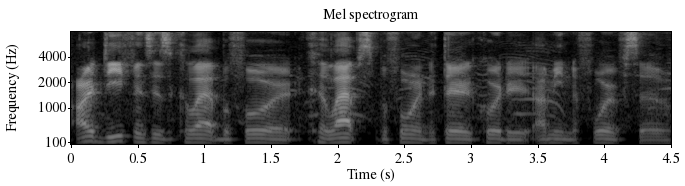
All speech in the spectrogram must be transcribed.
Our defense has collapsed before collapsed before in the third quarter. I mean the fourth, so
